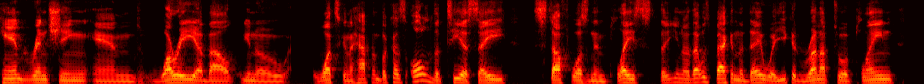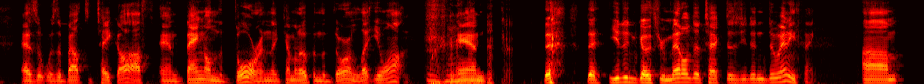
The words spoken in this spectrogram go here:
hand wrenching and worry about you know what's going to happen because all of the TSA stuff wasn't in place. The, you know, that was back in the day where you could run up to a plane as it was about to take off and bang on the door, and they'd come and open the door and let you on. Mhm. And the, you didn't go through metal detectors, you didn't do anything. Um,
